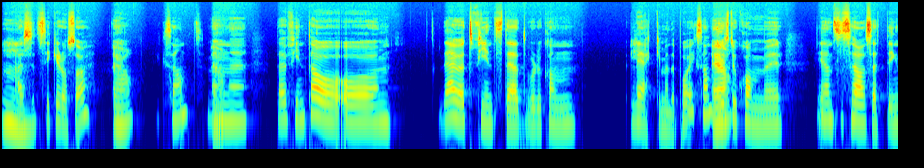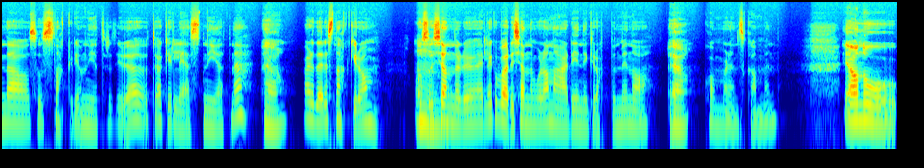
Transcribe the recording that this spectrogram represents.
Mm. Er sikkert også. Ja. Ikke sant? Men ja. det er jo fint, da, og, og det er jo et fint sted hvor du kan leke med det på, ikke sant? Ja. Hvis du kommer i en sosial setting, da, og så snakker de om nyheter, og sier du at du har ikke lest nyhetene. ja. Hva er det dere snakker om? Og så Mm. kjenner du, eller bare kjenner hvordan er det inni kroppen min nå? ja. Kommer den skammen? Ja, nå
